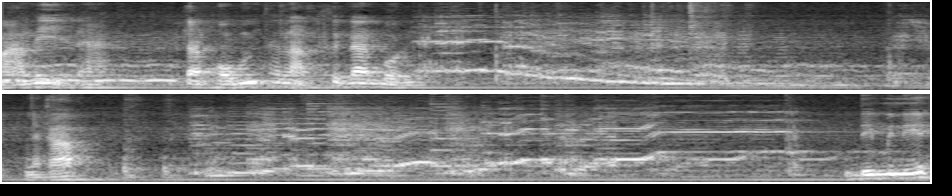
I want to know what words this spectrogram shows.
มานี่นะ แต่ผมถนัดขึ้นด้านบน นะครับดิมินิต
